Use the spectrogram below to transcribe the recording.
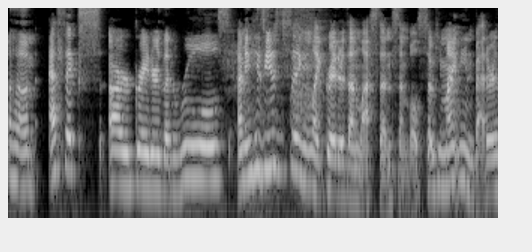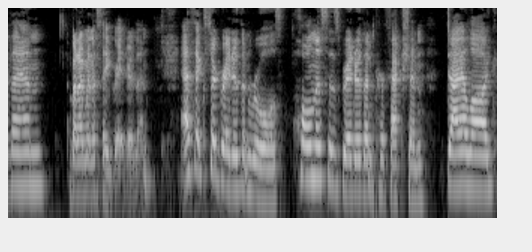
Um, ethics are greater than rules. I mean, he's using like greater than, less than symbols, so he might mean better than, but I'm going to say greater than. Ethics are greater than rules. Wholeness is greater than perfection. Dialogue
